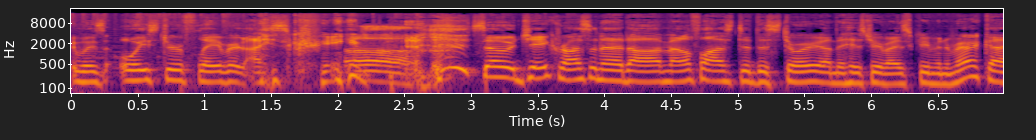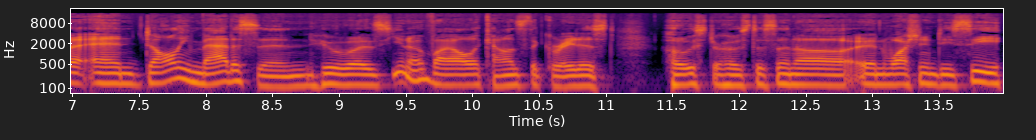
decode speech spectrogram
It was oyster flavored ice cream. Uh. so Jake Rossen at uh, Mental Floss did this story on the history of ice cream in America, and Dolley Madison, who was, you know, by all accounts, the greatest host or hostess in uh, in Washington D.C.,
